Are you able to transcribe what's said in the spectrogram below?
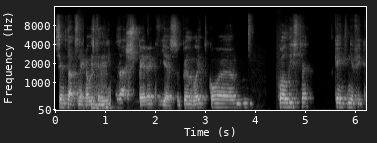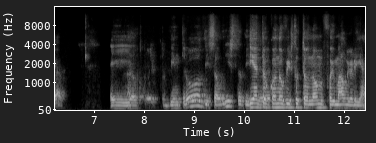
sentados naquelas uhum. cadeirinhas à espera que viesse o Pedro Leite com a, com a lista de quem tinha ficado. E ah. ele depois entrou, disse a lista. Disse... E então, quando ouviste o teu nome, foi uma alegria?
